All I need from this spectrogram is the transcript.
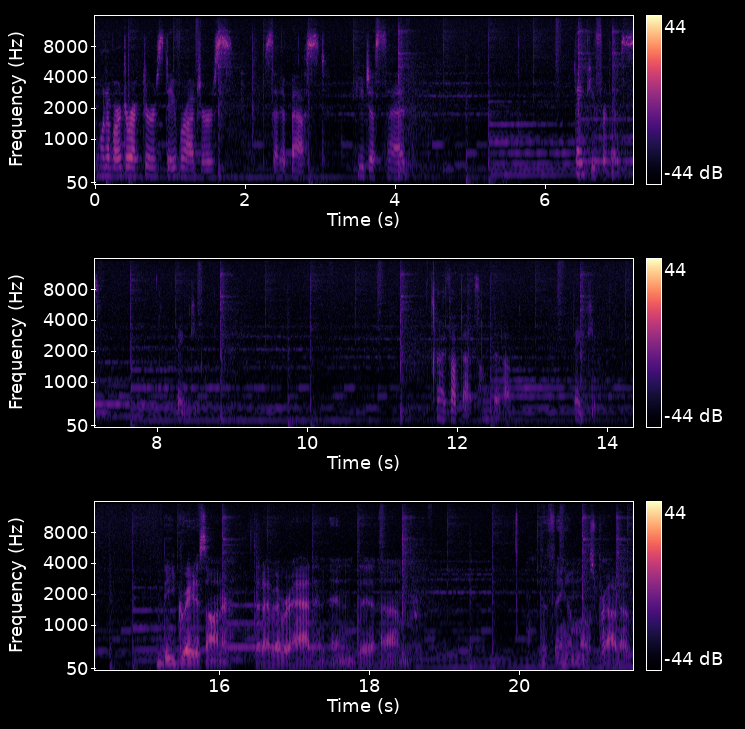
One of our directors, Dave Rogers, said it best. He just said, Thank you for this. Thank you. And I thought that summed it up. Thank you. the greatest honor that I've ever had, and, and the, um, the thing I'm most proud of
